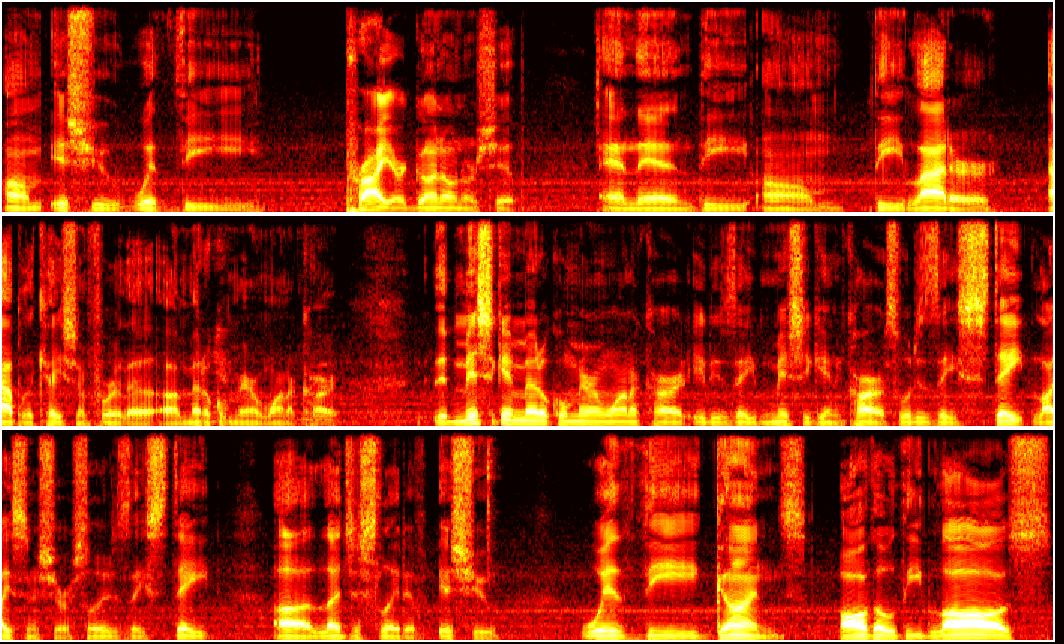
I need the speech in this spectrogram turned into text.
um, issue with the prior gun ownership, and then the um, the latter application for the uh, medical marijuana card. The Michigan medical marijuana card, it is a Michigan card, so it is a state licensure, so it is a state uh, legislative issue. With the guns, although the laws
